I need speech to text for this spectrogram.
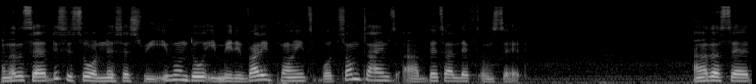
Another said, This is so unnecessary, even though he made a valid point, but sometimes are better left unsaid. Another said,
